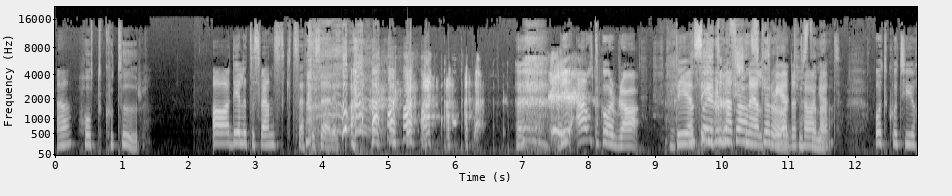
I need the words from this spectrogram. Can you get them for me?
Ja. Haute couture. Ja, det är lite svenskt sätt att säga det på. det, allt går bra. Det är ett internationellt vedertaget. Haute couture.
